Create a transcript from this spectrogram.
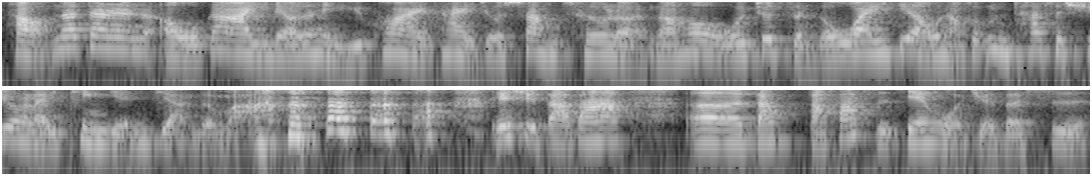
好，那当然呢，哦，我跟阿姨聊得很愉快，她也就上车了，然后我就整个歪掉，我想说，嗯，她是需要来听演讲的嘛。也许打发呃打打发时间，我觉得是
